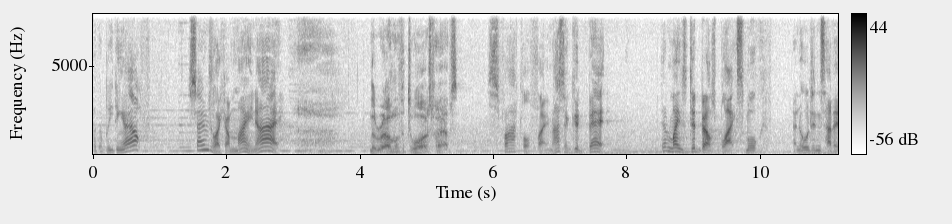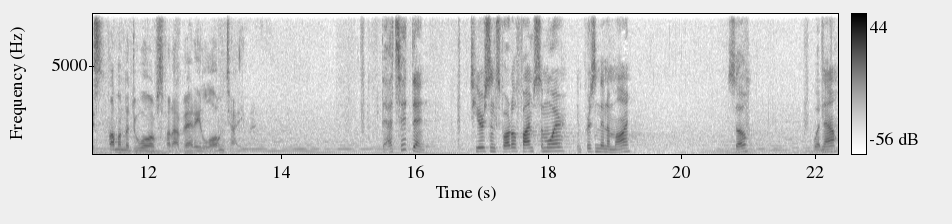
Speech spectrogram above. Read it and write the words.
But the Bleeding Earth? Sounds like a mine, aye. Ah, the realm of the dwarves, perhaps? Svartalfheim, that's a good bet. Their mines did belch black smoke, and Odin's had his thumb on the dwarves for a very long time. That's it then. Tyr's in Svartalfheim somewhere, imprisoned in a mine. So, what now?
